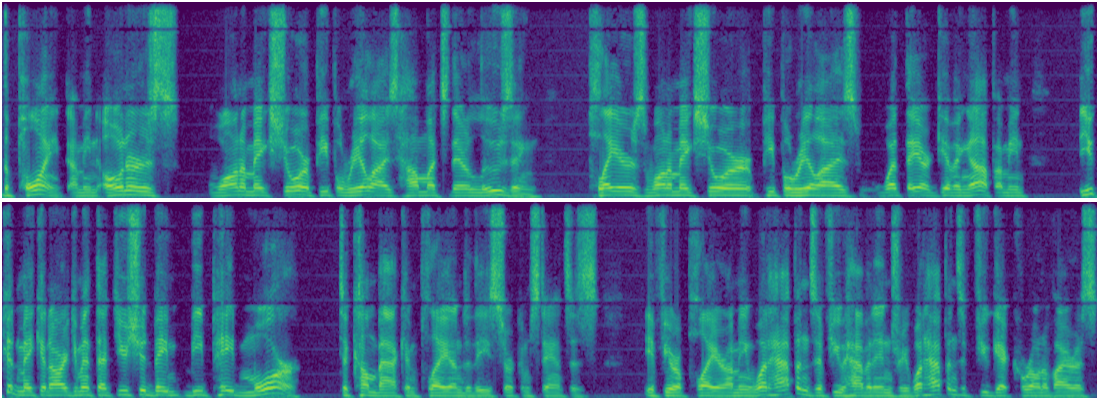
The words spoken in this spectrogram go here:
the point. I mean, owners want to make sure people realize how much they're losing. Players want to make sure people realize what they are giving up. I mean, you could make an argument that you should be, be paid more to come back and play under these circumstances if you're a player. I mean, what happens if you have an injury? What happens if you get coronavirus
